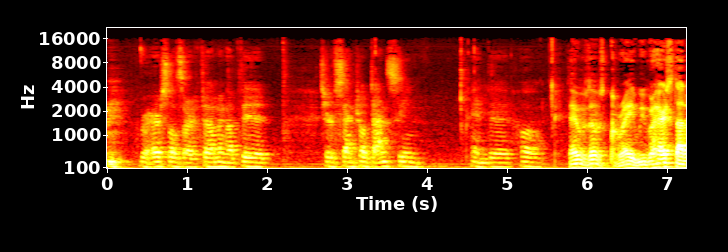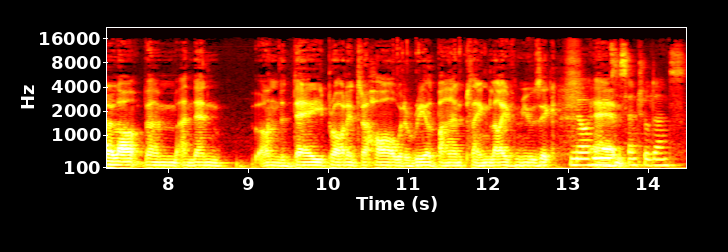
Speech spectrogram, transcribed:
rehearsals or filming of the sort of central dance scene in the hall? That was that was great. We rehearsed that a lot, um, and then on the day brought into the hall with a real band playing live music. No, he means Um, the central dance.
